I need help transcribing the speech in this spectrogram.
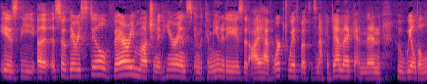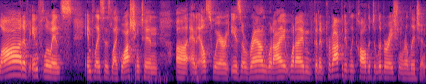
is the uh, so there is still very much an adherence in the communities that I have worked with, both as an academic and then who wield a lot of influence in places like Washington uh, and elsewhere, is around what I what I'm going to provocatively call the deliberation religion.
